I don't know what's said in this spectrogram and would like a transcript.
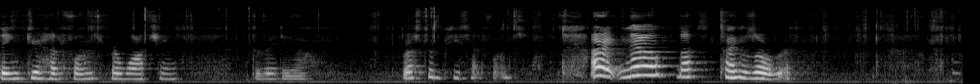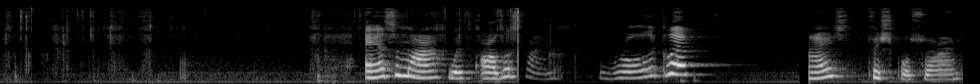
thank your headphones for watching the video. Rest in peace, headphones. Alright, now that time is over. ASMR with all the slimes. Roll the clip. Nice fishbowl slime.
